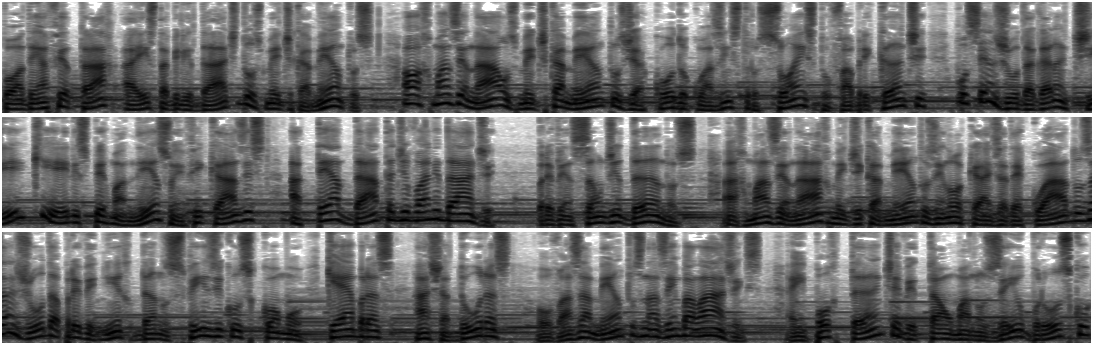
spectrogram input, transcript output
podem afetar a estabilidade dos medicamentos. Ao armazenar os medicamentos de acordo com as instruções do fabricante, você ajuda a garantir que eles permaneçam eficazes até a data de validade. Prevenção de danos. Armazenar medicamentos em locais adequados ajuda a prevenir danos físicos como quebras, rachaduras ou vazamentos nas embalagens. É importante evitar um manuseio brusco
